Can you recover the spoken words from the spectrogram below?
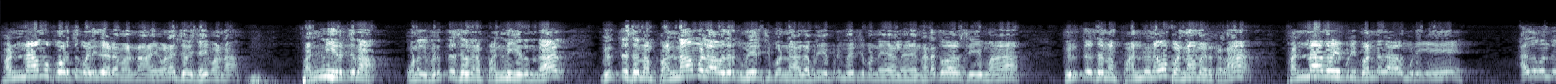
பண்ணாம போறதுக்கு வழி தேட வேண்டாம் எவனா செய்வானா? பண்ணி இருக்குதான். உனக்கு விருத்த சேதனம் பண்ணி இருந்தால் விருத்தசனம் பண்ணாமல் ஆவதற்கு முயற்சி பண்ணாது அப்படி எப்படி முயற்சி பண்ணாலும் நடக்கவா செய்யுமா? விருத்தசனம் பண்ணினவன் பண்ணாம இருக்கலாம். பண்ணாதவன் இப்படி பண்ணதாக முடியும்? அது வந்து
